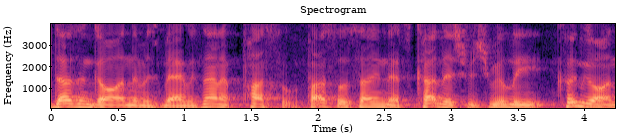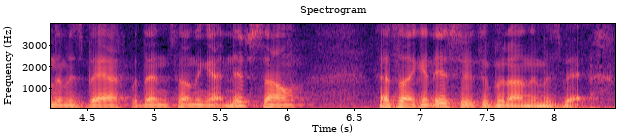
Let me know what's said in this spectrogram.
doesn't go on the mizbeach. It's not a pasul. Pasul is something that's kaddish, which really could go on the mizbeach, but then something at nifsal, that's like an isser to put on the mizbeach.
